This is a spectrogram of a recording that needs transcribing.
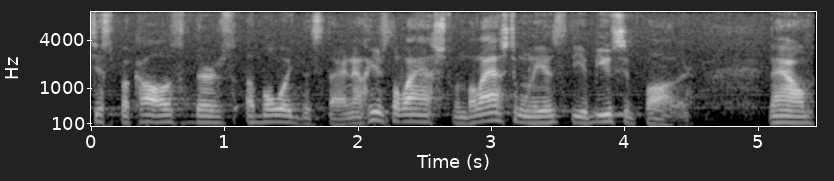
just because there's a void that's there. Now, here's the last one. The last one is the abusive father. Now,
